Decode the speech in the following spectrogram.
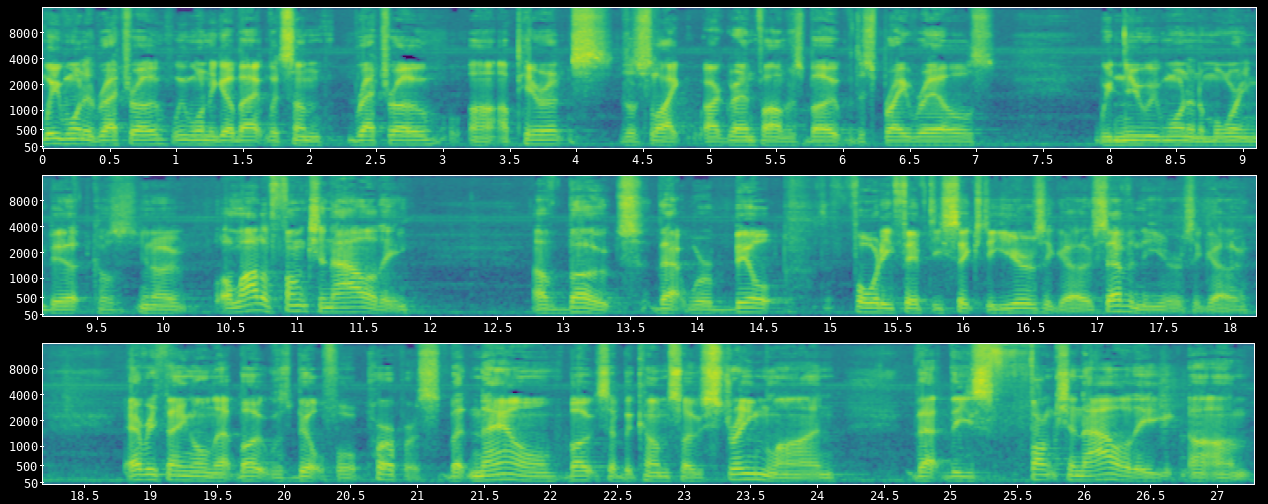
we wanted retro. We wanted to go back with some retro uh, appearance, just like our grandfather's boat with the spray rails. We knew we wanted a mooring bit because, you know, a lot of functionality of boats that were built 40, 50, 60 years ago, 70 years ago, everything on that boat was built for a purpose. But now boats have become so streamlined that these functionality um,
